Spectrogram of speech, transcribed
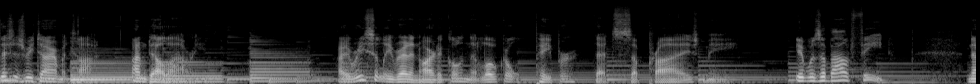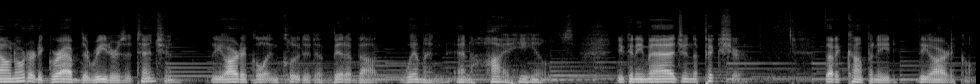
This is Retirement Talk. I'm Del Lowry. I recently read an article in the local paper that surprised me. It was about feet. Now, in order to grab the reader's attention, the article included a bit about women and high heels. You can imagine the picture that accompanied the article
